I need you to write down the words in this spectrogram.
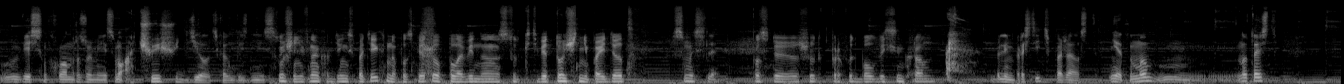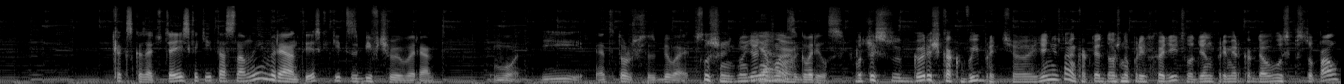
весь синхрон, разумеется. Ну, а что еще делать, как бы с Денисом? Слушай, не знаю, как Денис Потехин, но после этого половина студки тебе точно не пойдет. В смысле? После шуток про футбол весь синхрон. Блин, простите, пожалуйста. Нет, ну мы... Ну, то есть... Как сказать, у тебя есть какие-то основные варианты, есть какие-то сбивчивые варианты. Вот. И это тоже все сбивает. Слушай, ну я, не знаю. заговорился. Вот ты говоришь, как выбрать. Э, Я не знаю, как это должно происходить. Вот я, например, когда в ВУЗ поступал,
